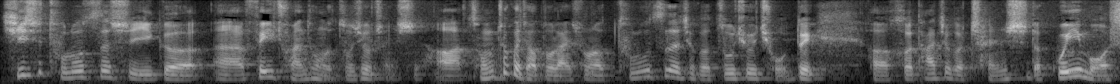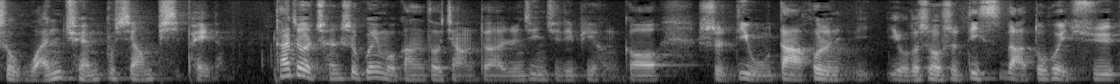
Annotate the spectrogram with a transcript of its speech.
其实图卢兹是一个呃非传统的足球城市啊。从这个角度来说呢，图卢兹的这个足球球队，呃，和它这个城市的规模是完全不相匹配的。它这个城市规模刚才都讲的？人均 GDP 很高，是第五大或者有的时候是第四大都会区，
